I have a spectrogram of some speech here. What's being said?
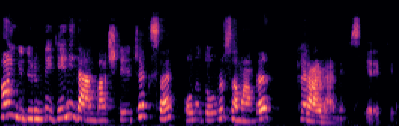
hangi durumda yeniden başlayacaksak ona doğru zamanda karar vermemiz gerekiyor.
